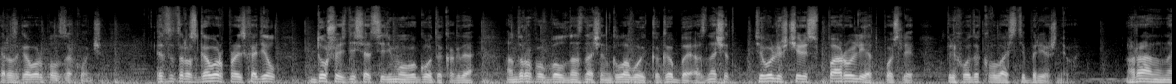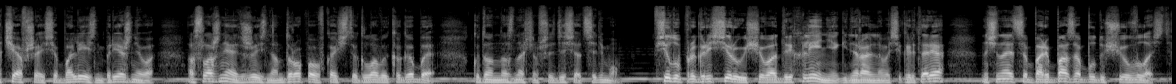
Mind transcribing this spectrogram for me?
и разговор был закончен. Этот разговор происходил до 1967 года, когда Андропов был назначен главой КГБ, а значит, всего лишь через пару лет после прихода к власти Брежнева. Рано начавшаяся болезнь Брежнева осложняет жизнь Андропова в качестве главы КГБ, куда он назначен в 1967-м. В силу прогрессирующего отрехления генерального секретаря начинается борьба за будущую власть.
